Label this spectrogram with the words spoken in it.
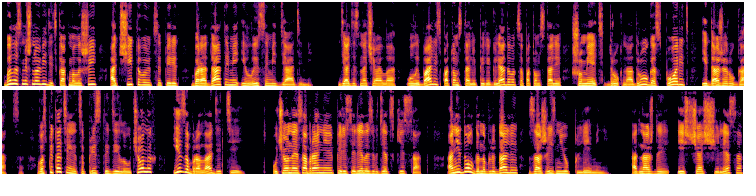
Было смешно видеть, как малыши отчитываются перед бородатыми и лысыми дядями. Дяди сначала улыбались, потом стали переглядываться, потом стали шуметь друг на друга, спорить и даже ругаться. Воспитательница пристыдила ученых и забрала детей. Ученое собрание переселилось в детский сад. Они долго наблюдали за жизнью племени. Однажды из чащи леса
